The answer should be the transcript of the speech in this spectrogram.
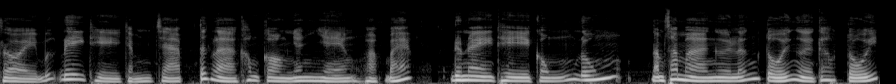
rồi bước đi thì chậm chạp, tức là không còn nhanh nhẹn hoặc bát. Điều này thì cũng đúng làm sao mà người lớn tuổi, người cao tuổi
